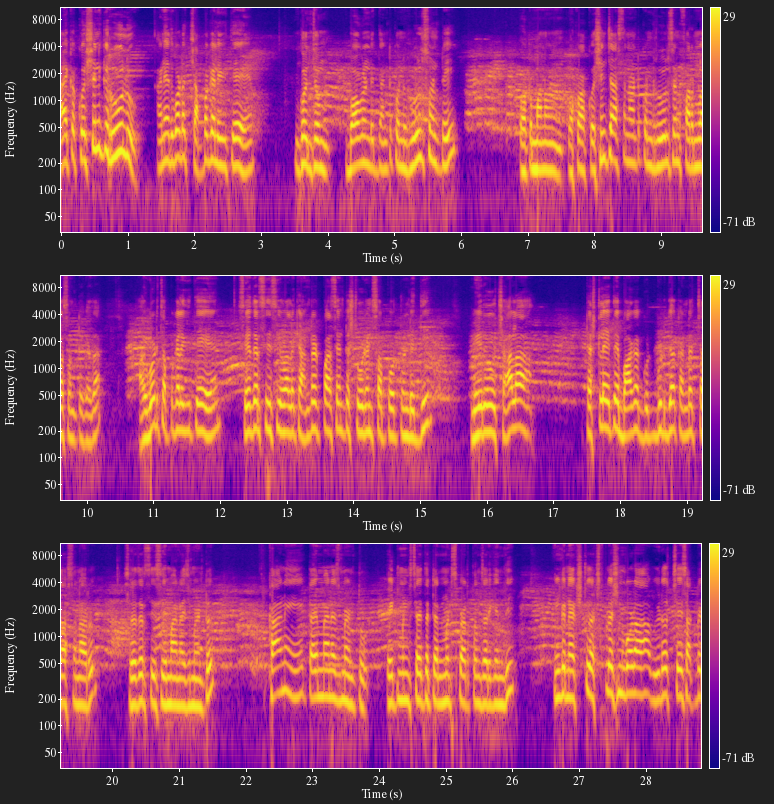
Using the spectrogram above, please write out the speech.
ఆ యొక్క క్వశ్చన్కి రూలు అనేది కూడా చెప్పగలిగితే కొంచెం బాగుండిద్ది అంటే కొన్ని రూల్స్ ఉంటాయి. ఒక మనం ఒక క్వశ్చన్ చేస్తున్నామంటే కొన్ని రూల్స్ అండ్ ఫార్ములాస్ ఉంటాయి కదా. అవి కూడా చెప్పగలిగితే శ్రీధర్ సీసీ వాళ్ళకి హండ్రెడ్ పర్సెంట్ స్టూడెంట్ సపోర్ట్ ఉండిద్ది. మీరు చాలా టెస్ట్లు అయితే బాగా గుడ్ గుడ్గా కండక్ట్ చేస్తున్నారు శ్రీధర్ సీసీ మేనేజ్మెంట్ కానీ టైం మేనేజ్మెంట్ ఎయిట్ మినిట్స్ అయితే టెన్ మినిట్స్ పెడతాం జరిగింది. ఇంకా నెక్స్ట్ ఎక్స్ప్లెనేషన్ కూడా వీడియోస్ చేసి అక్కడే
